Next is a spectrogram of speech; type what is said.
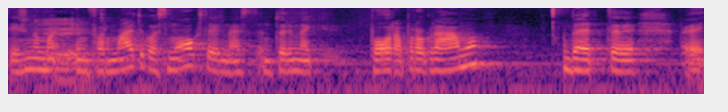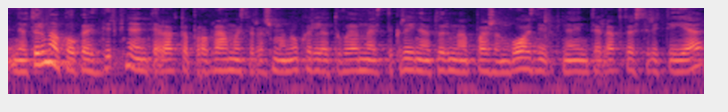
Tai žinoma, informatikos mokslai mes turime porą programų. Bet e, neturime kol kas dirbtinio intelekto programos ir aš manau, kad Lietuvoje mes tikrai neturime pažangos dirbtinio intelekto srityje.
